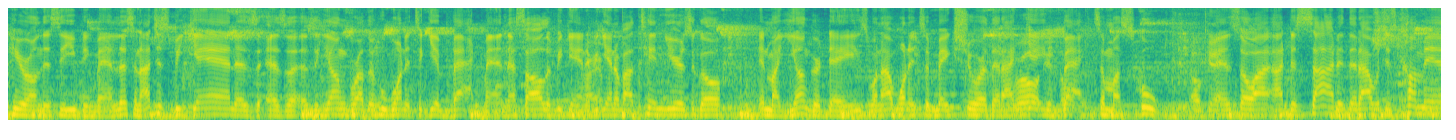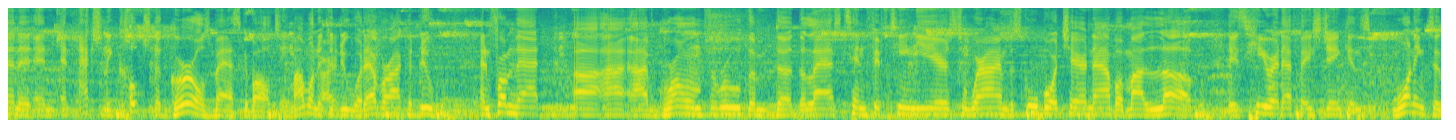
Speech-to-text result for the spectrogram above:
here on this evening, man. Listen, I just began as, as, a, as a young brother who wanted to give back, man. That's all it began. Right. It began about 10 years ago in my younger days when I wanted to make sure that I We're gave back to my school. Okay. And so I, I decided that I would just just come in and, and, and, actually coach the girls basketball team. I wanted right. to do whatever I could do. And from that, uh, I, have grown through the, the, the, last 10, 15 years to where I am the school board chair now, but my love is here at FH Jenkins, wanting to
